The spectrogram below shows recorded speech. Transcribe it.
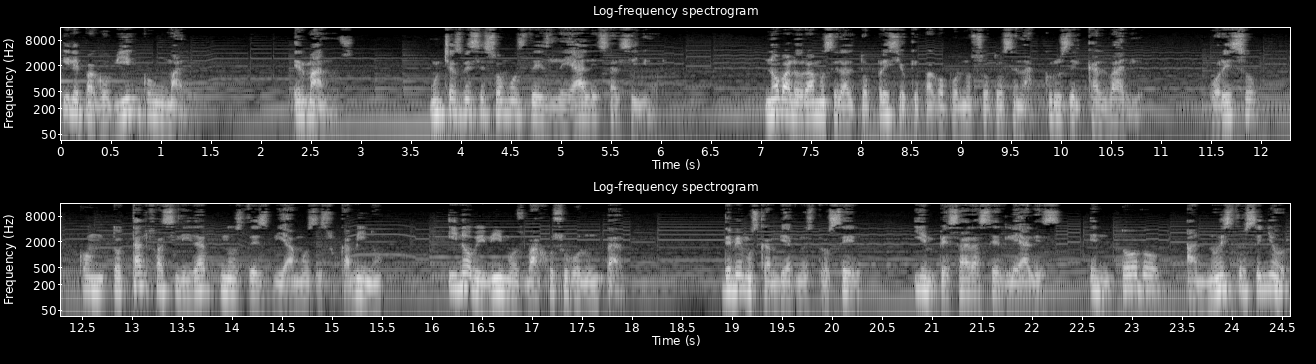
y le pagó bien con mal. Hermanos, muchas veces somos desleales al Señor no valoramos el alto precio que pagó por nosotros en la cruz del Calvario. Por eso, con total facilidad nos desviamos de su camino y no vivimos bajo su voluntad. Debemos cambiar nuestro ser y empezar a ser leales en todo a nuestro Señor.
